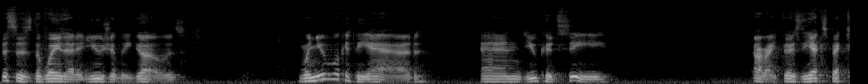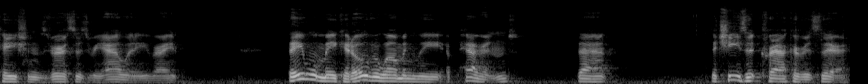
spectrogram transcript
this is the way that it usually goes, when you look at the ad, and you could see, all right, there's the expectations versus reality, right? They will make it overwhelmingly apparent that the Cheez It cracker is there.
